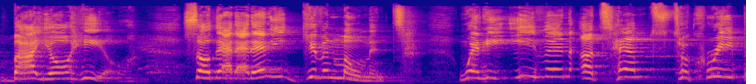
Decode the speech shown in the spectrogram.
by your heel so that at any given moment, when he even attempts to creep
